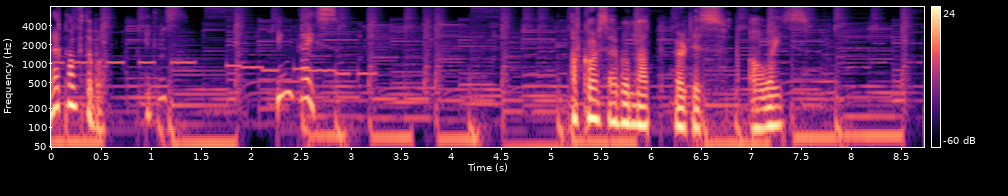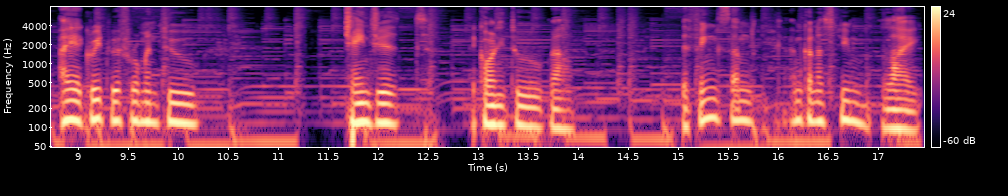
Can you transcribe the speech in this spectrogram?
very comfortable. It is really nice. Of course, I will not wear this always I agreed with Roman to change it according to well the things I'm I'm gonna stream like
